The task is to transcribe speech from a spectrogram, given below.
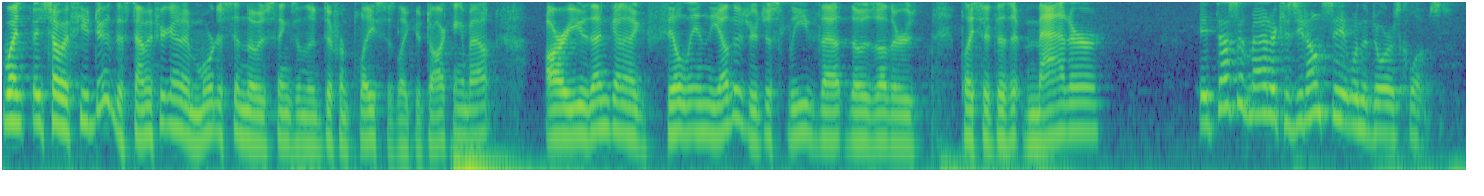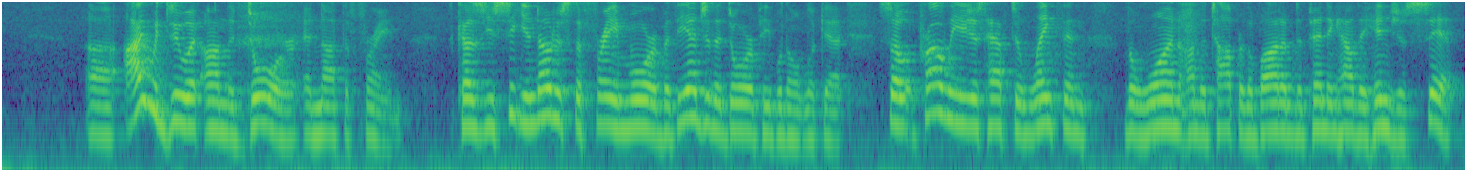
When so if you do this time, if you're going to mortise in those things in the different places like you're talking about, are you then going to fill in the others or just leave that those other places? Does it matter? It doesn't matter because you don't see it when the door is closed. Uh, I would do it on the door and not the frame because you see you notice the frame more, but the edge of the door people don't look at. So probably you just have to lengthen the one on the top or the bottom depending how the hinges sit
